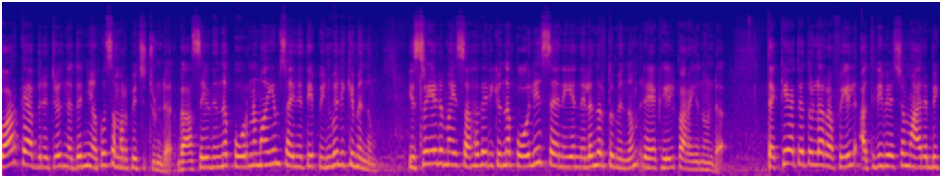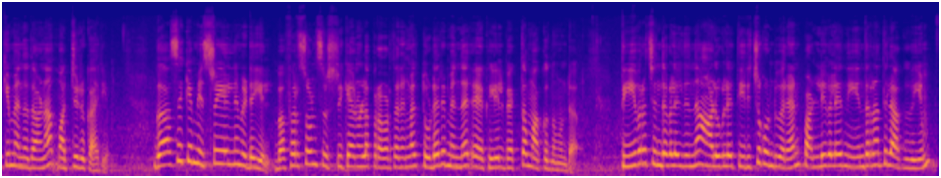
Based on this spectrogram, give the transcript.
വാർ ക്യാബിനറ്റിൽ നെതന്യാഹു സമർപ്പിച്ചിട്ടുണ്ട്. ഗാസയിൽ നിന്ന് പൂർണമായും സൈന്യത്തെ പിൻവലിക്കുമെന്നും ഇസ്രയേലുമായി സഹകരിക്കുന്ന പോലീസ് സേനയെ നിലനിർത്തുമെന്നും രേഖയിൽ പറയുന്നുണ്ട്. തെക്കേ അറ്റത്തുള്ള റഫേൽ അധിനിവേശം ആരംഭിക്കും എന്നതാണ് മറ്റൊരു കാര്യം. ഗാസയ്ക്കും ഇസ്രയേലിനും ഇടയിൽ ബഫർ സോൺ സൃഷ്ടിക്കാനുള്ള പ്രവർത്തനങ്ങൾ തുടരുമെന്ന് രേഖയിൽ വ്യക്തമാക്കുന്നുമുണ്ട്. തീവ്ര ചിന്തകളിൽ നിന്ന് ആളുകളെ തിരിച്ചു കൊണ്ടുവരാൻ പള്ളികളെ നിയന്ത്രണത്തിലാക്കുകയും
